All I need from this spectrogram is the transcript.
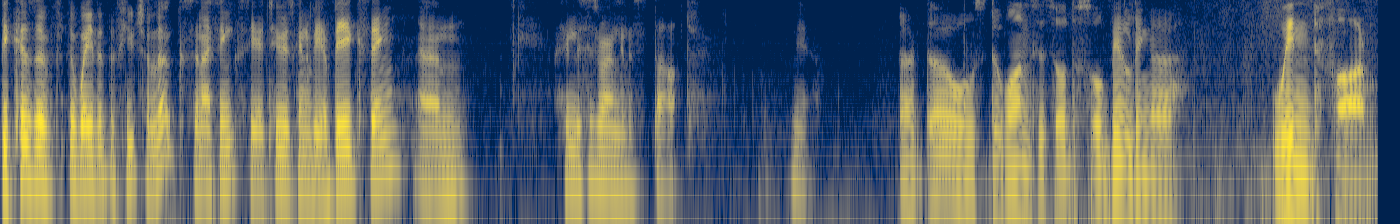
because of the way that the future looks, and I think CO2 is going to be a big thing. Um, I think this is where I'm going to start. Yeah. Are those the ones that's also building a wind farm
